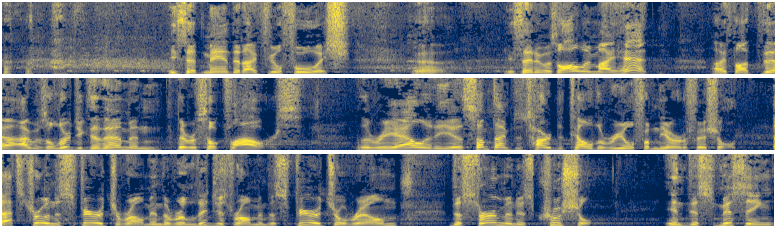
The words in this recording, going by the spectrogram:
he said, Man, did I feel foolish. Uh, he said, It was all in my head. I thought I was allergic to them and they were silk flowers. The reality is sometimes it's hard to tell the real from the artificial. That's true in the spiritual realm. In the religious realm, in the spiritual realm, discernment is crucial in dismissing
